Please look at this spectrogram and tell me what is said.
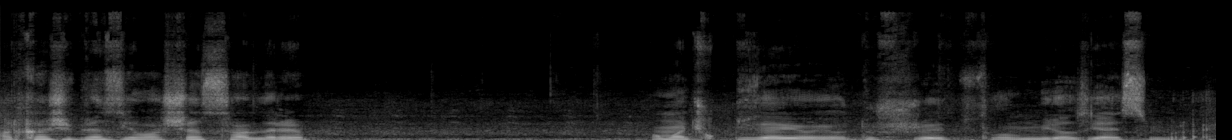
Arkadaşlar biraz yavaşlat sanırım. Ama çok güzel yoruyor. Dur şuraya tutalım biraz gelsin buraya.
